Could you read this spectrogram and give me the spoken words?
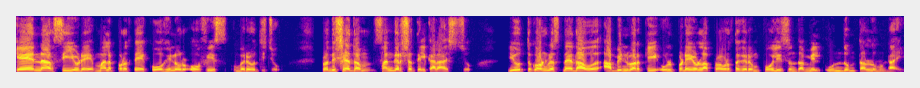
കെ എൻ ആർ സിയുടെ മലപ്പുറത്തെ കോഹിനൂർ ഓഫീസ് ഉപരോധിച്ചു. പ്രതിഷേധം സംഘർഷത്തിൽ കലാശിച്ചു. യൂത്ത് കോൺഗ്രസ് നേതാവ് അബിൻ വർക്കി ഉൾപ്പെടെയുള്ള പ്രവർത്തകരും പോലീസും തമ്മിൽ ഉന്തും തള്ളുമുണ്ടായി.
